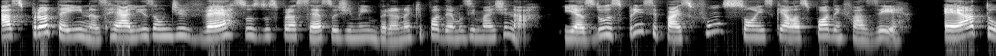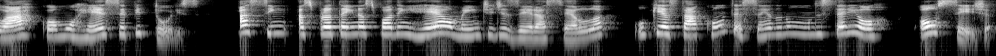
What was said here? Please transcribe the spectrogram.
As proteínas realizam diversos dos processos de membrana que podemos imaginar. E as duas principais funções que elas podem fazer é atuar como receptores. Assim, as proteínas podem realmente dizer à célula o que está acontecendo no mundo exterior, ou seja,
